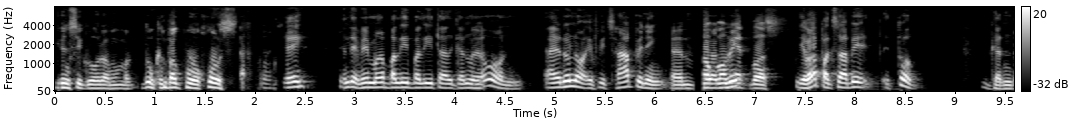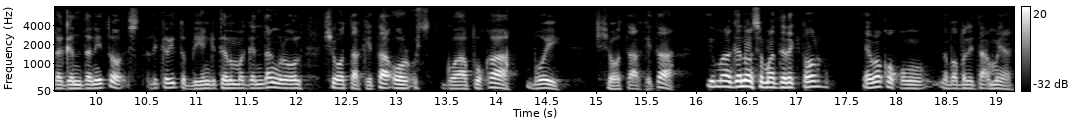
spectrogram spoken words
Yun siguro, ang mag, doon ka mag-focus. Okay? Hindi, may mga bali-balita ganun noon. I don't know if it's happening. And You no agree? comment, boss. Di ba? Pag sabi, ito, ganda-ganda nito. Halika rito, bigyan kita ng magandang role, shota kita. Or, "Us, gwapo ka, boy, shota kita. Yung mga ganun sa mga direktor, ewan ko kung nababalitaan mo yan.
